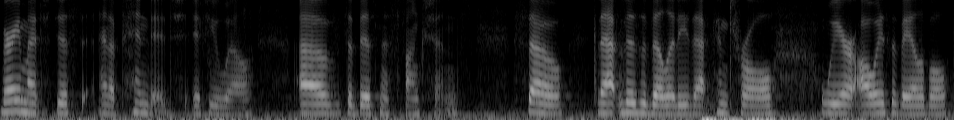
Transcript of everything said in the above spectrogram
very much just an appendage, if you will, of the business functions. So that visibility, that control, we are always available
